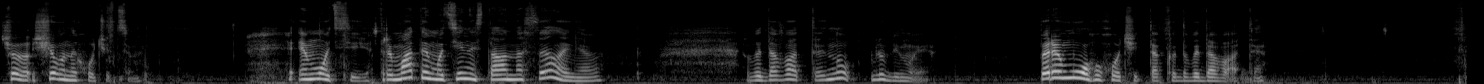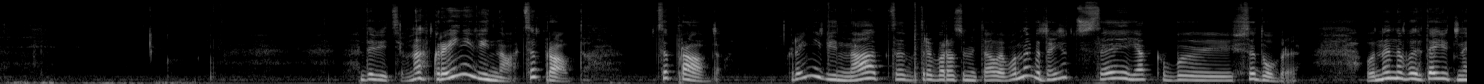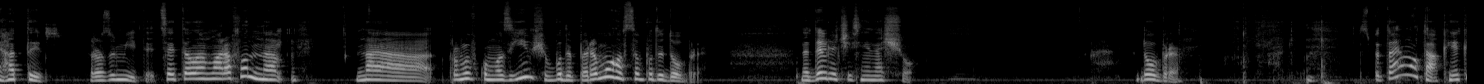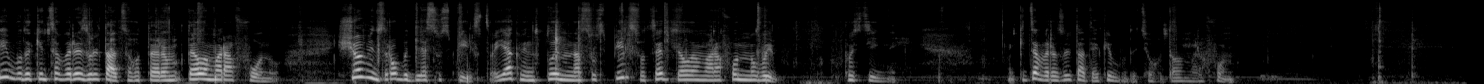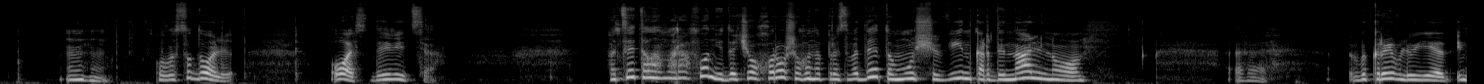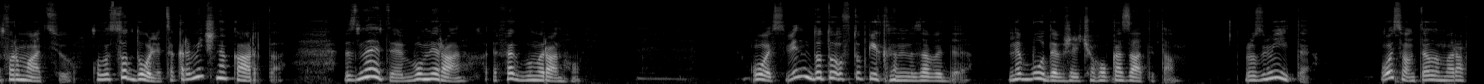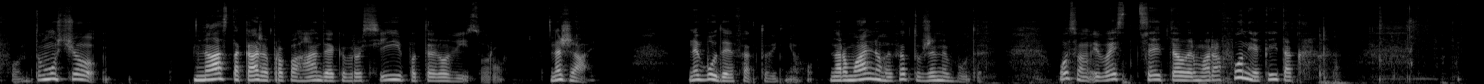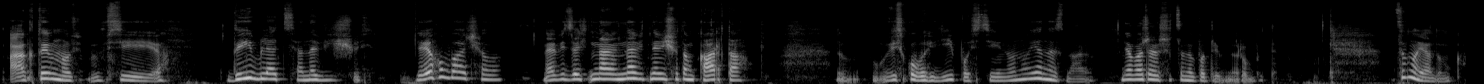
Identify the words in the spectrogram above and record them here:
Що, що вони хочуть цим? Емоції. Тримати емоційний стан населення. Видавати, ну, любі мої. Перемогу хочуть так от видавати. Дивіться, в нас в країні війна, це правда. Це правда. В країні війна, це треба розуміти, але вони видають все якби все добре. Вони не видають негатив. Розумієте? Цей телемарафон на, на промивку мозгів, що буде перемога, все буде добре. Не дивлячись ні на що. Добре. Спитаємо так, який буде кінцевий результат цього телемарафону? Що він зробить для суспільства? Як він вплине на суспільство? Це телемарафон новий, постійний. Кінцевий результат, який буде цього телемарафону? Угу. Колесо долі. Ось, дивіться. А цей телемарафон ні до чого хорошого не призведе, тому що він кардинально е, викривлює інформацію. Колесо долі це кармічна карта. Ви знаєте, бумеранг, ефект бумерангу. Ось, він до в тупік не заведе. Не буде вже чого казати там. Розумієте? Ось вам телемарафон. Тому що нас така же пропаганда, як і в Росії по телевізору. На жаль, не буде ефекту від нього. Нормального ефекту вже не буде. Ось вам і весь цей телемарафон, який так активно всі дивляться навіщось. Я його бачила. Навіть, навіть навіщо там карта військових дій постійно. Ну, я не знаю. Я вважаю, що це не потрібно робити. Це моя думка.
